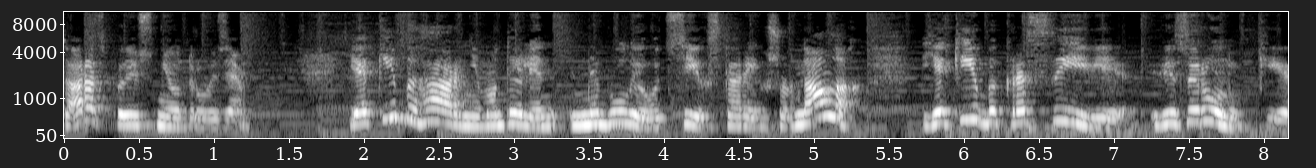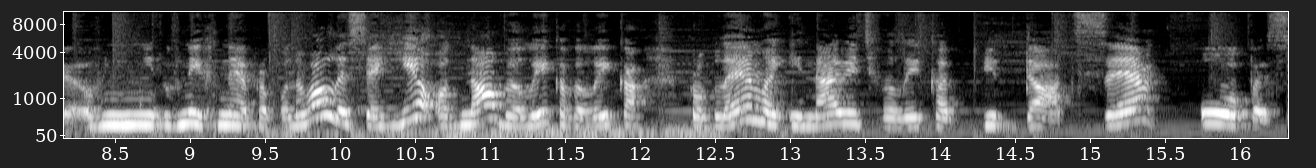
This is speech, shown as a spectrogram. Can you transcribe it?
Зараз поясню, друзі. Які би гарні моделі не були у цих старих журналах, які би красиві візерунки в них не пропонувалися, є одна велика-велика проблема і навіть велика біда. Це опис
